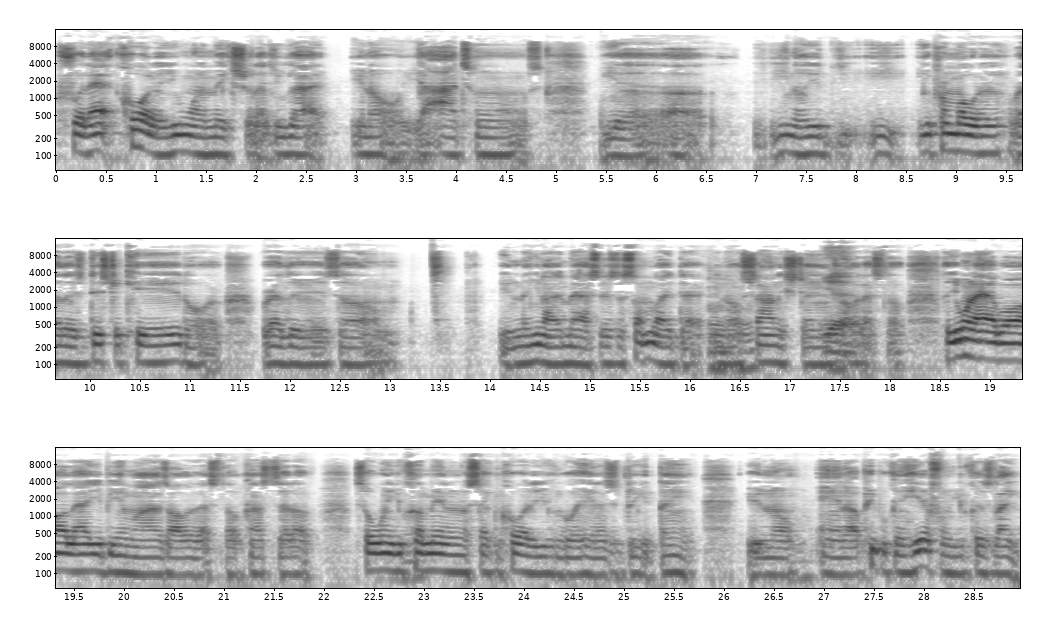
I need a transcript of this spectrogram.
for that quarter, you want to make sure that you got you know your iTunes, your uh, you know your, your promoter, whether it's DistroKid or whether it's um you know, United Masters or something like that. You know, Shine Exchange, Yeah. all of that stuff. So you want to have all that, your BMIs, all of that stuff kind of set up. So when you come in in the second quarter, you can go ahead and just do your thing, you know, and uh, people can hear from you because like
